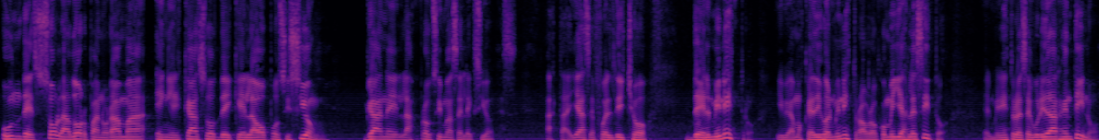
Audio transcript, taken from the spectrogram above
un desolador panorama en el caso de que la oposición gane las próximas elecciones. Hasta allá se fue el dicho del ministro. Y veamos qué dijo el ministro, abro comillas, le cito, el ministro de Seguridad argentino.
